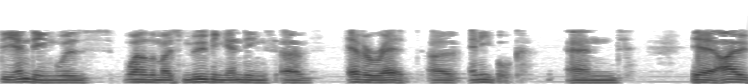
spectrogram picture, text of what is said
the ending was one of the most moving endings I've ever read of any book. And yeah, I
